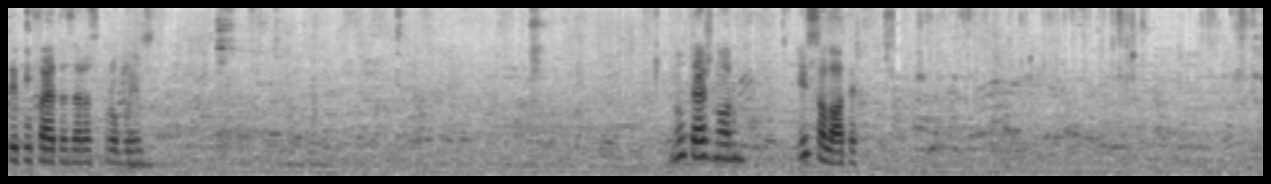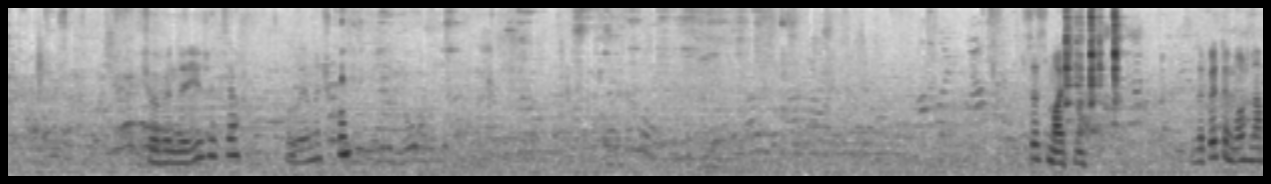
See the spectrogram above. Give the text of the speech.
Типу фета зараз спробую. Ну, теж норм. І салатик. Що він не ріжеться? Хвилиночку. Все смачно. Запити можна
